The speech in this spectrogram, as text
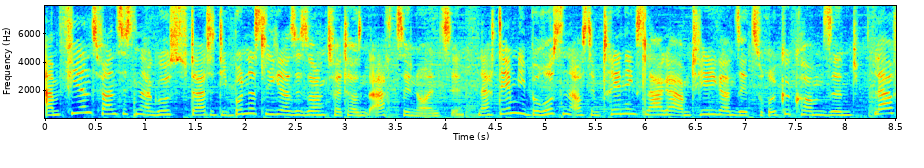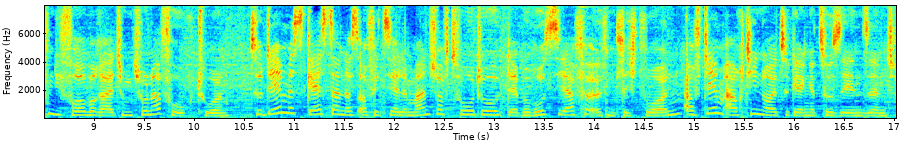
Am 24. August startet die Bundesliga-Saison 2018-19. Nachdem die Borussen aus dem Trainingslager am Tegernsee zurückgekommen sind, laufen die Vorbereitungen schon auf Hochtouren. Zudem ist gestern das offizielle Mannschaftsfoto der Borussia veröffentlicht worden, auf dem auch die Neuzugänge zu sehen sind.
